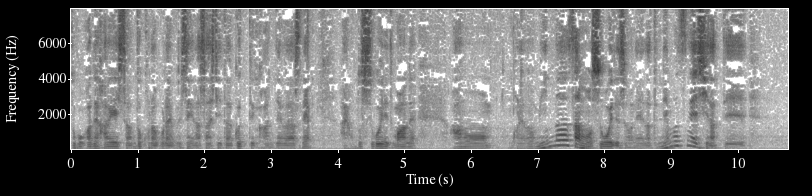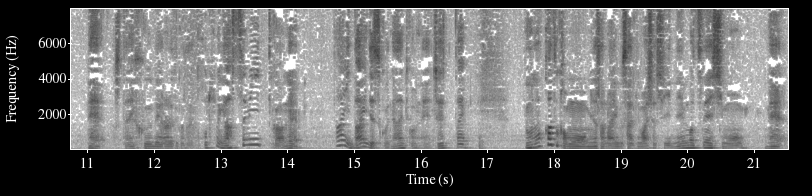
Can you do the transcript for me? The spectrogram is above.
どこかで萩市さんとコラボライブですね、やらさせていただくっていう感じでございますね。はい、本当すごいね。まあね、あのーこれは皆さんもすごいですよね。だって年末年始だって、ね、スタイフでやられてる方、ほとんど休みっていうかね、ない、ないですかね、ないっていうかね、絶対、夜中とかも皆さんライブされてましたし、年末年始もね、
